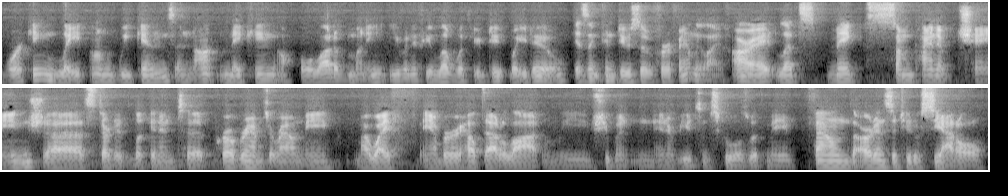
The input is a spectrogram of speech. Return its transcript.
working late on weekends and not making a whole lot of money, even if you love what you do, what you do, isn't conducive for a family life. All right, let's make some kind of change. Uh, started looking into programs around me. My wife Amber helped out a lot, and we she went and interviewed some schools with me. Found the Art Institute of Seattle,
